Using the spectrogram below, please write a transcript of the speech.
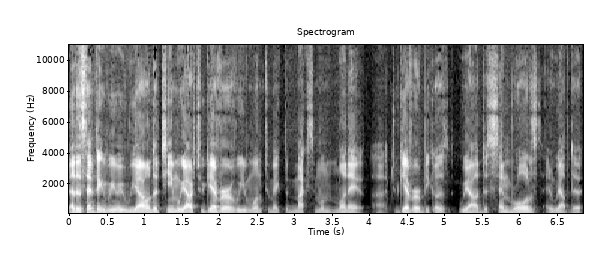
yeah. the same thing. We, we are on the team. We are together. We want to make the maximum money uh, together because we are the same roles and we have the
